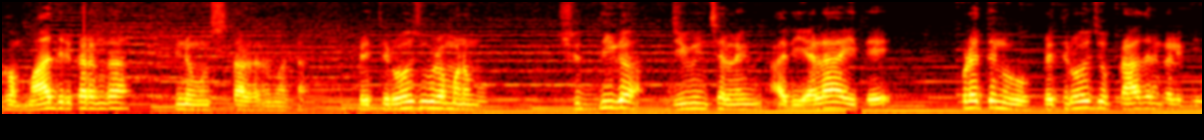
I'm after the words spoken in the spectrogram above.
ఒక మాదిరికరంగా నిన్ను ఉంచుతాడనమాట ప్రతిరోజు కూడా మనము శుద్ధిగా జీవించాలని అది ఎలా అయితే ఎప్పుడైతే నువ్వు ప్రతిరోజు ప్రార్థన కలిగి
